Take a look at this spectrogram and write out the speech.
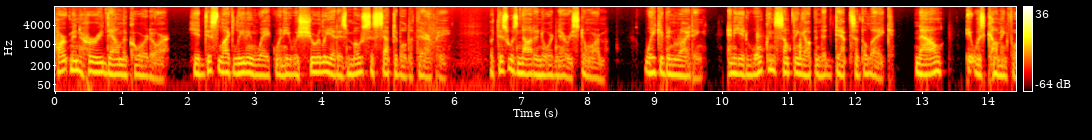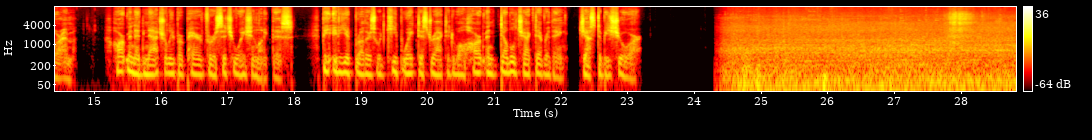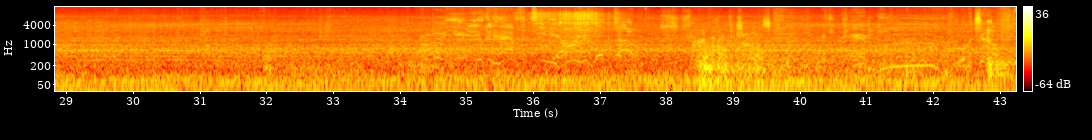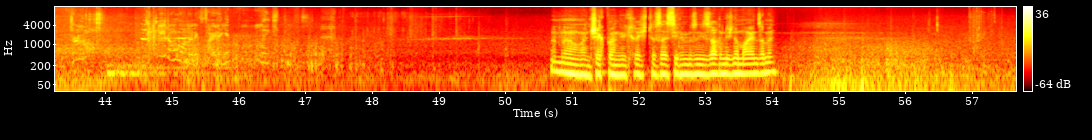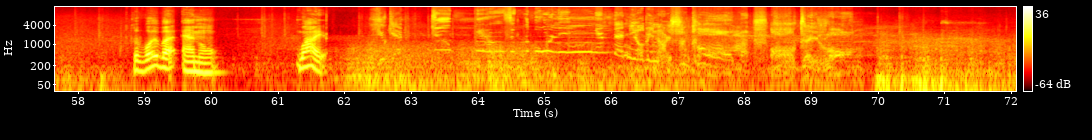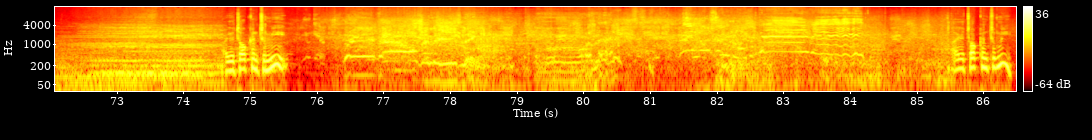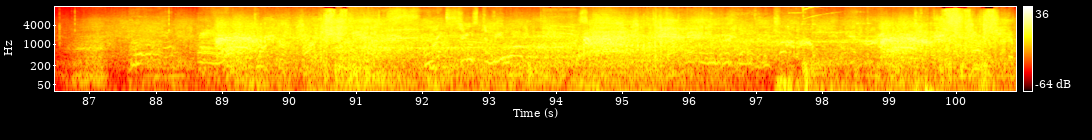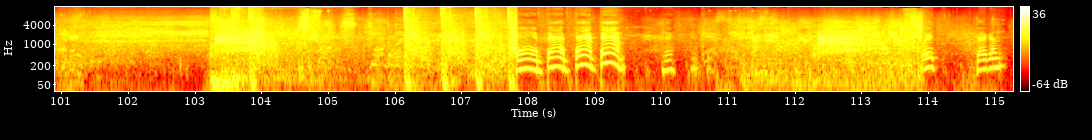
Hartman hurried down the corridor. He had disliked leaving Wake when he was surely at his most susceptible to therapy. But this was not an ordinary storm. Wake had been riding, and he had woken something up in the depths of the lake. Now, it was coming for him. Hartman had naturally prepared for a situation like this. The idiot brothers would keep Wake distracted while Hartman double checked everything, just to be sure. Haben wir noch einen Checkpoint gekriegt. Das heißt, wir müssen die Sachen nicht nochmal einsammeln. Revolver Ammo. Why? You get two barrels in the morning and then you'll be nice and calm all day long. Are you talking to me? Are you talking to me? Bam, bam, bam, bam! Okay. Wait, dragon.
